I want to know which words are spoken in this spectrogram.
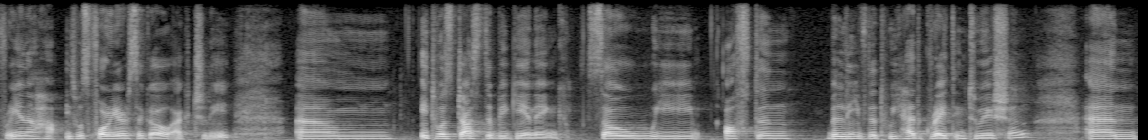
three and a half, it was four years ago actually. Um, it was just the beginning. So we often believe that we had great intuition and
